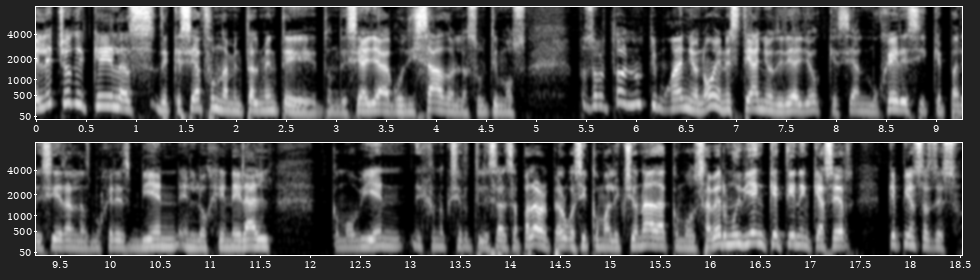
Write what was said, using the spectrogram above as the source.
El hecho de que las de que sea fundamentalmente donde se haya agudizado en los últimos pues sobre todo en el último año, ¿no? En este año diría yo que sean mujeres y que parecieran las mujeres bien en lo general como bien, no quisiera utilizar esa palabra, pero algo así como aleccionada, como saber muy bien qué tienen que hacer. ¿Qué piensas de eso?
